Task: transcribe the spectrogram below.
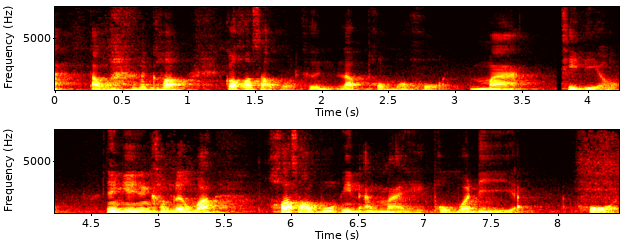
ะแต่ว่าก็ก็ข้อสอบโหดขึ้น แล้วผมว่าโหดมากทีเดียวยังยืนยันคำเดิมว่าข้อสอบบูพินอันใหม่ ผมว่าดีอะโหด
